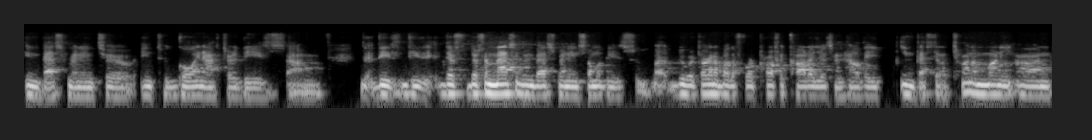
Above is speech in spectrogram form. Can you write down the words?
investment into into going after these um, these, these there's there's a massive investment in some of these. We were talking about the for-profit colleges and how they invested a ton of money on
